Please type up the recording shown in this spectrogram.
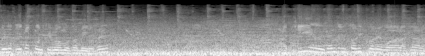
Ahorita continuamos amigos, ¿eh? Aquí en el centro histórico de Guadalajara.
